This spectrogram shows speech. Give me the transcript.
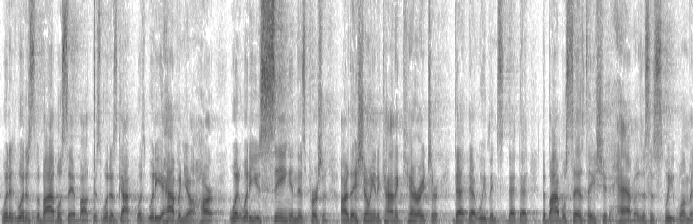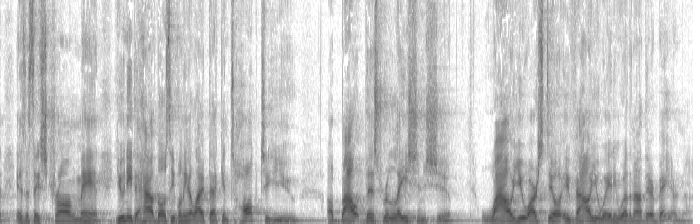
What, is, what does the Bible say about this? What does God, what, what do you have in your heart? What, what are you seeing in this person? Are they showing you the kind of character that, that we've been, that, that the Bible says they should have? Is this a sweet woman? Is this a strong man? You need to have those people in your life that can talk to you about this relationship while you are still evaluating whether or not they're bae or not.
